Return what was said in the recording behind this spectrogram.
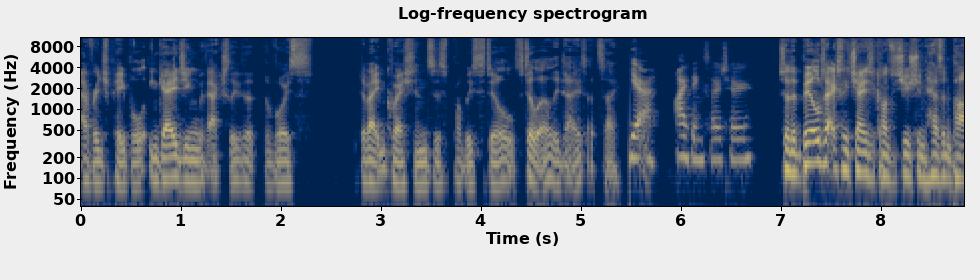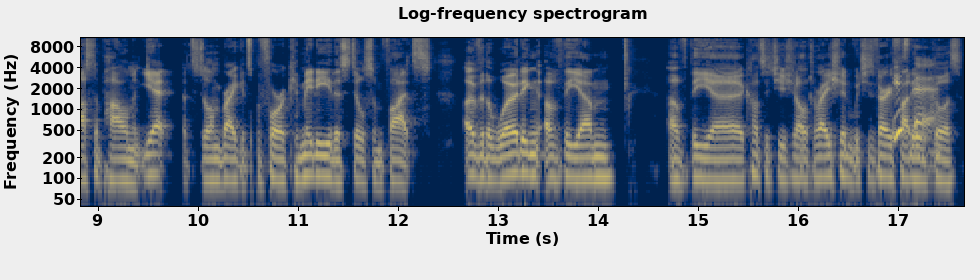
average people engaging with actually the, the voice debate and questions is probably still still early days. I'd say. Yeah, I think so too. So the bill to actually change the constitution hasn't passed the parliament yet. It's still on break. It's before a committee. There's still some fights over the wording of the um of the uh, constitution alteration, which is very Is funny, there? of course.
